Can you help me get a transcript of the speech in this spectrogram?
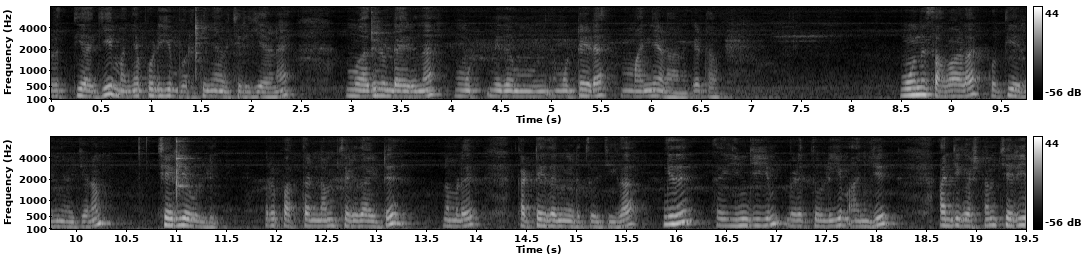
വൃത്തിയാക്കി മഞ്ഞപ്പൊടിയും പുരട്ടി ഞാൻ വെച്ചിരിക്കുകയാണ്. അതിലുണ്ടായിരുന്ന ഇത് മുട്ടയുടെ മഞ്ഞളാണ് കേട്ടോ. മൂന്ന് സവാള കൊത്തി അരിഞ്ഞ് വയ്ക്കണം ചെറിയ ഉള്ളി. ഒരു പത്തെണ്ണം ചെറുതായിട്ട് നമ്മൾ കട്ട് ചെയ്തങ്ങ് എടുത്ത് വയ്ക്കുക ഇത് ഇഞ്ചിയും വെളുത്തുള്ളിയും അഞ്ച് അഞ്ച് കഷ്ണം ചെറിയ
